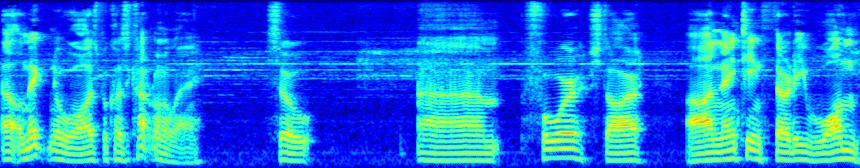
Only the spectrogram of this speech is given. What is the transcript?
I'll make no odds because I can't run away. So, um, four star, uh, nineteen thirty one.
